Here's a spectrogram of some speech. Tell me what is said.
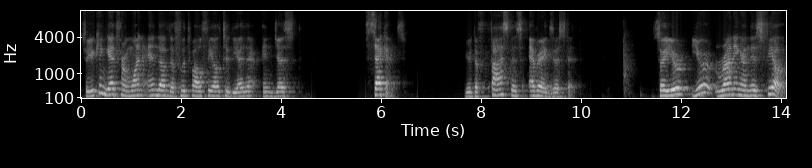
So you can get from one end of the football field to the other in just seconds. You're the fastest ever existed. So you're you're running on this field.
